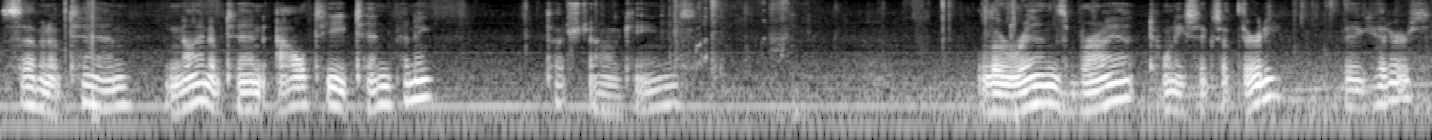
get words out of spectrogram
7 of 10. 9 of 10. Altee Tenpenny, touchdown Kings. Lorenz Bryant, 26 of 30. Big hitters.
